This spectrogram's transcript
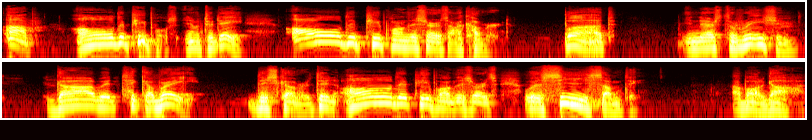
up all the peoples. You know, today, all the people on this earth are covered. But in restoration, God will take away this cover. Then all the people on this earth will see something about God,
